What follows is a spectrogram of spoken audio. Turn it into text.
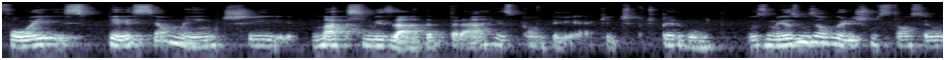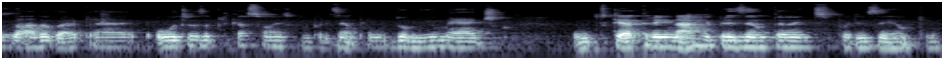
foi especialmente maximizada para responder aquele tipo de pergunta. Os mesmos algoritmos estão sendo usados agora para outras aplicações, como por exemplo o domínio médico. Quando tu quer treinar representantes, por exemplo,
